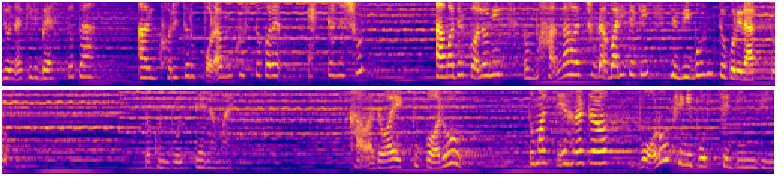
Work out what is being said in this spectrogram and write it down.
জোনাকির ব্যস্ততা আর ঘরে তোর পড়া মুখস্থ করার একটা না সুর? আমাদের কলোনির ভাঙা চূড়া বাড়িটাকে জীবন্ত করে রাখতো। তখন বলতেন আমায় খাওয়া দাওয়া একটু করো, তোমার চেহারাটা বড় ভেঙে পড়ছে দিন দিন।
